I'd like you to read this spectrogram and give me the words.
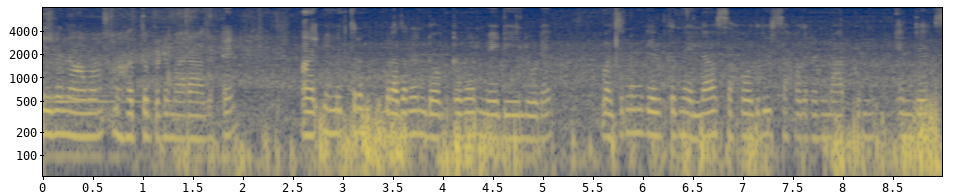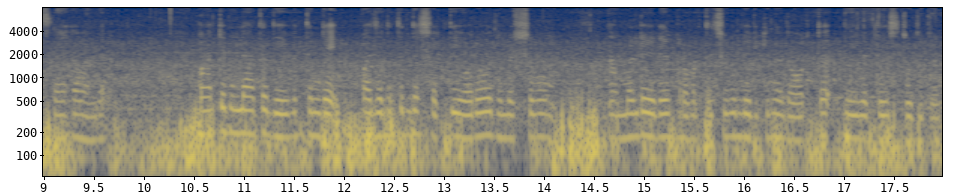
നാമം മഹത്വപ്പെടുമാറാകട്ടെ. ആത്മമിത്രം ബ്രദർ ആൻഡ് ഡോക്ടർ മീഡിയയിലൂടെ വചനം കേൾക്കുന്ന എല്ലാ സഹോദരി സഹോദരന്മാർക്കും എന്റെ സ്നേഹവന്ദനം. മാറ്റമില്ലാത്ത ദൈവത്തിന്റെ വചനത്തിന്റെ ശക്തി ഓരോ നിമിഷവും നമ്മളുടെ ഇടയിൽ പ്രവർത്തിച്ചു കൊണ്ടിരിക്കുന്നതോർത്ത് ദൈവത്തെ സ്തുതിക്കുന്നു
